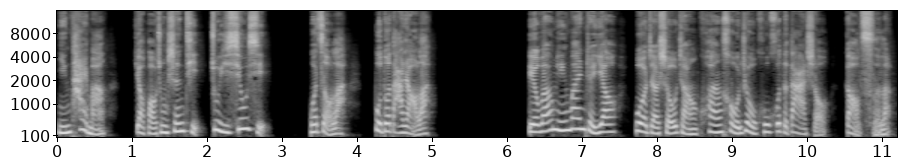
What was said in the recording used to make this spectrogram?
您太忙，要保重身体，注意休息。我走了，不多打扰了。柳王明弯着腰，握着首长宽厚肉乎乎的大手，告辞了。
